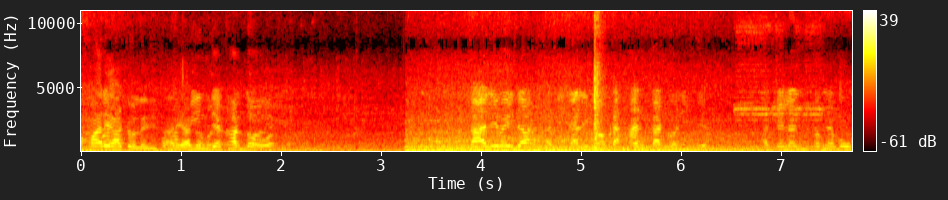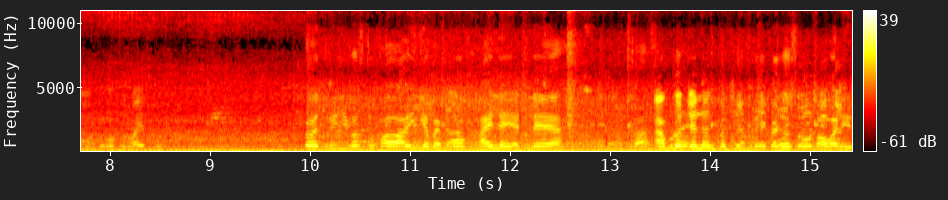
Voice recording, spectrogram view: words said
અમારે આટો લઈ પીન દેખાડ દો ચાલી વૈદા હજી ચાલીમાં આપણે હાન કાઢવાની છે. આ ચેલેન્જ તમને બહુ મોટો અઘરો આપ્યો. ત્રીજી વસ્તુ ખાવા આવી ગયા ભાઈ પોક ખાઈ લે એટલે આપણો ચેલેન્જ પછી આપણે એક જ વસ્તુ ખાવાની.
